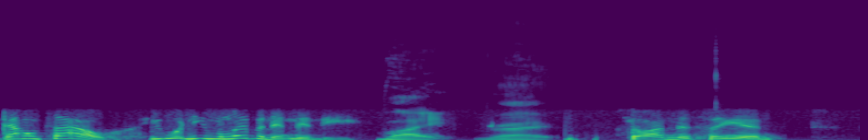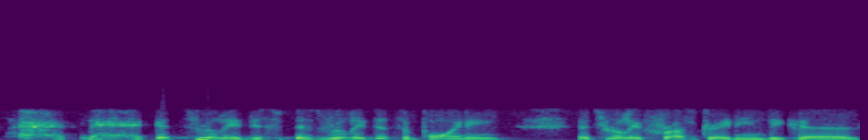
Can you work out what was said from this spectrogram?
down south. He wasn't even living in Indy. Right, right. So I'm just saying, it's really it's really disappointing. It's really frustrating because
